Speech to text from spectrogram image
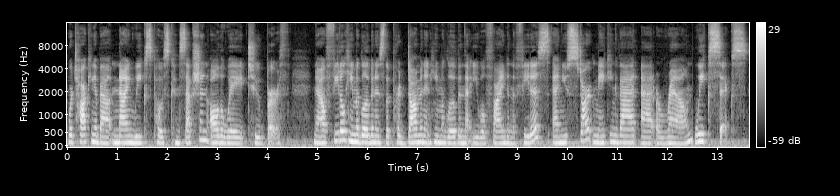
we're talking about nine weeks post conception all the way to birth. Now, fetal hemoglobin is the predominant hemoglobin that you will find in the fetus, and you start making that at around week six.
